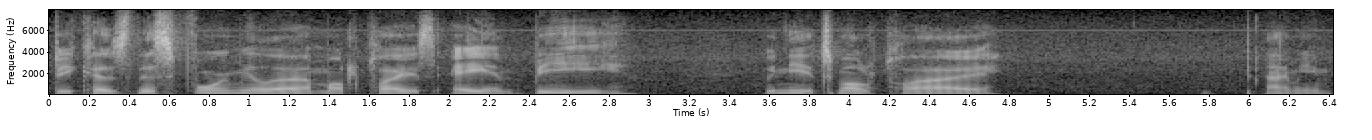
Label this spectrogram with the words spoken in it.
because this formula multiplies a and b. We need it to multiply, I mean,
